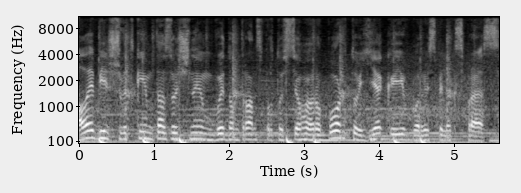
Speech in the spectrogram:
Але більш швидким та зручним видом транспорту з цього аеропорту є Київ-Бориспіль Експрес.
